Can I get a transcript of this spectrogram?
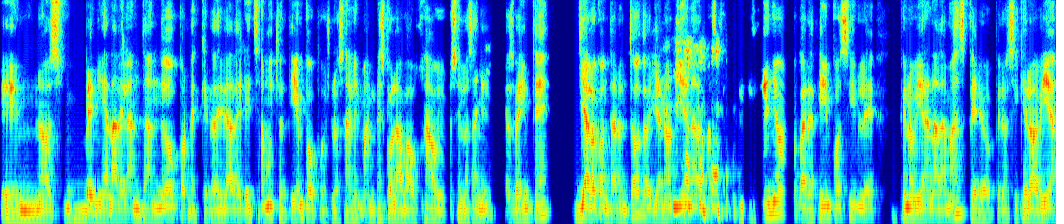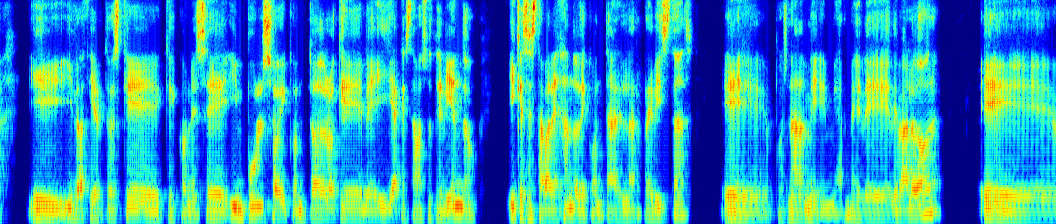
eh, nos venían adelantando por la izquierda y la derecha mucho tiempo, pues los alemanes con la Bauhaus en los años 20 ya lo contaron todo, ya no había nada más que diseño, parecía imposible que no hubiera nada más, pero, pero sí que lo había. Y, lo cierto es que, que, con ese impulso y con todo lo que veía que estaba sucediendo y que se estaba dejando de contar en las revistas, eh, pues nada, me, me armé de, valor. Eh,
